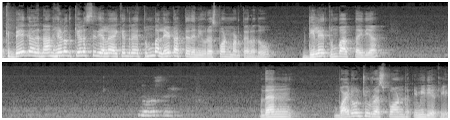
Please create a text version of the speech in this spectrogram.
ಓಕೆ ಬೇಗ ನಾನು ಹೇಳೋದು ಕೇಳಿಸ್ತಿದೆಯಲ್ಲ ಯಾಕೆಂದರೆ ತುಂಬ ಲೇಟ್ ಆಗ್ತಾ ಇದೆ ನೀವು ರೆಸ್ಪಾಂಡ್ ಮಾಡ್ತಾ ಇರೋದು. ಡಿಲೇ ತುಂಬ ಆಗ್ತಾ ಇದೆಯಾ? No, sir. Don't you respond immediately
